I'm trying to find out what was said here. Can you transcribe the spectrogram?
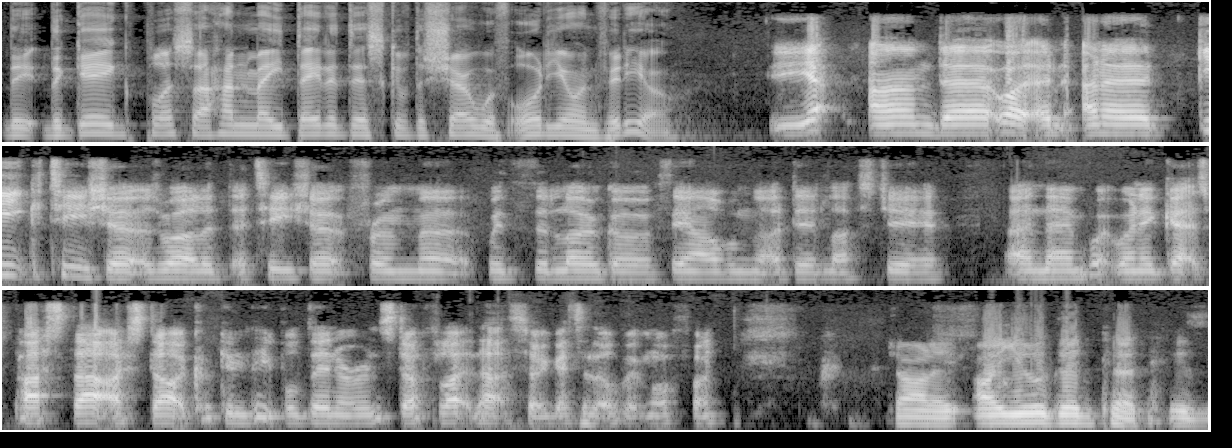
the, the gig plus a handmade data disc of the show with audio and video. Yeah, and uh, well, and, and a geek T-shirt as well, a, a T-shirt from uh, with the logo of the album that I did last year. And then when it gets past that, I start cooking people dinner and stuff like that, so it gets a little bit more fun. Charlie, are you a good cook? Is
